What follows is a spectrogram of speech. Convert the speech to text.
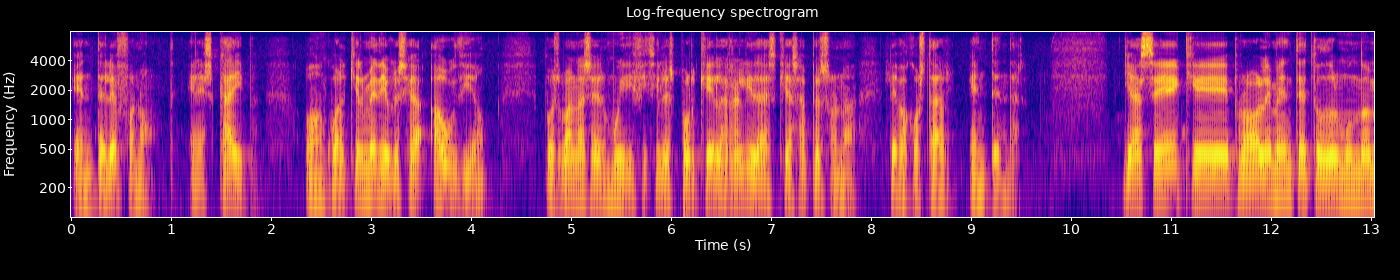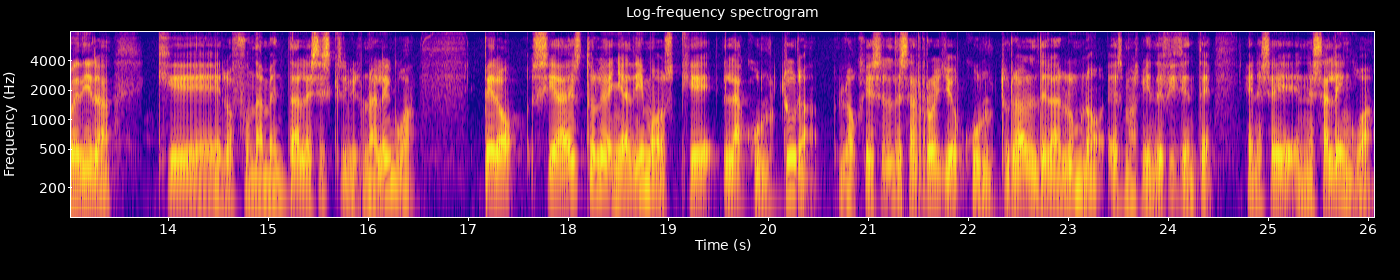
en teléfono, en Skype o en cualquier medio que sea audio, pues van a ser muy difíciles porque la realidad es que a esa persona le va a costar entender. Ya sé que probablemente todo el mundo me dirá que lo fundamental es escribir una lengua, pero si a esto le añadimos que la cultura, lo que es el desarrollo cultural del alumno es más bien deficiente en, ese, en esa lengua,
